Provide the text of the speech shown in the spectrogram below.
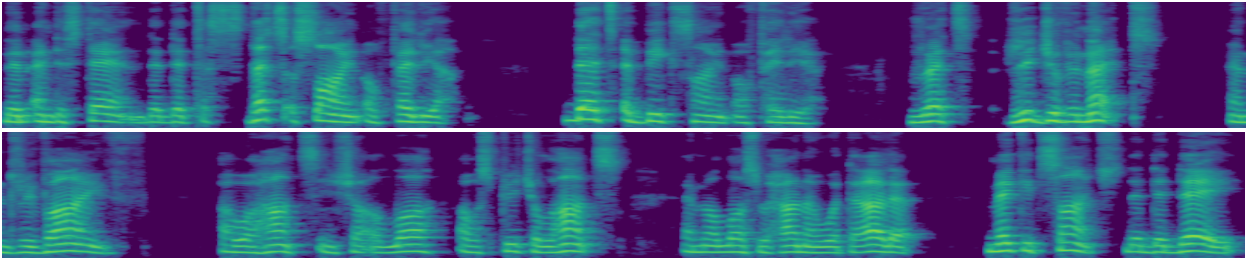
then understand that that's a, that's a sign of failure. That's a big sign of failure. Let's rejuvenate and revive our hearts, inshallah, our spiritual hearts. And may Allah subhanahu wa ta'ala make it such that the day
